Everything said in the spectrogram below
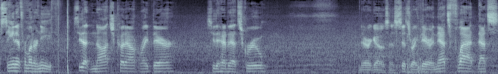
Seeing it from underneath. See that notch cut out right there? See the head of that screw? There it goes, and it sits right there. And that's flat, that's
